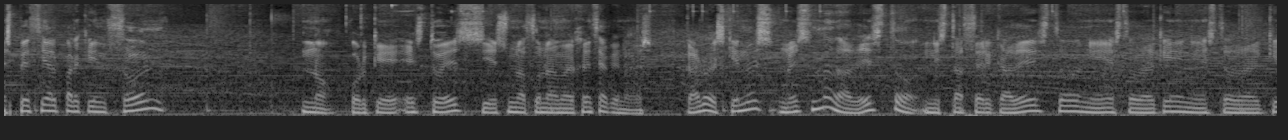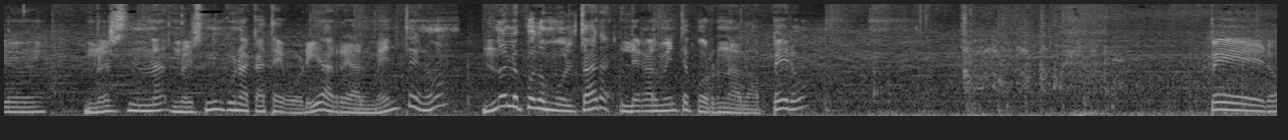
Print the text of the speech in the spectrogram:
Special parking zone no, porque esto es, si es una zona de emergencia, que no es. Claro, es que no es, no es nada de esto. Ni está cerca de esto, ni esto de aquí, ni esto de aquí. No es, na- no es ninguna categoría realmente, ¿no? No le puedo multar legalmente por nada, pero... Pero...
